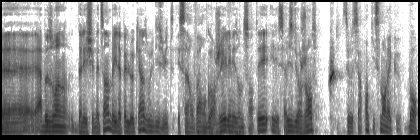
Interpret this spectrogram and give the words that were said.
a besoin d'aller chez le médecin, ben, il appelle le 15 ou le 18. Et ça, on va engorger les maisons de santé et les services d'urgence. C'est le serpent qui se mord la queue. Bon.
